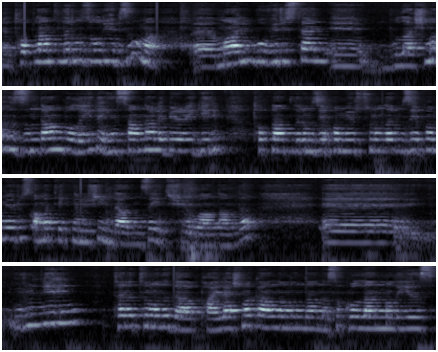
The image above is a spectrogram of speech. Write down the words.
e, toplantılarımız oluyor bizim ama e, malum bu virüsten e, bulaşma hızından dolayı da insanlarla bir araya gelip toplantılarımızı yapamıyoruz, sunumlarımızı yapamıyoruz ama teknoloji imdadımıza yetişiyor bu anlamda. E, ürünlerin tanıtımını da paylaşmak anlamında nasıl kullanmalıyız,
